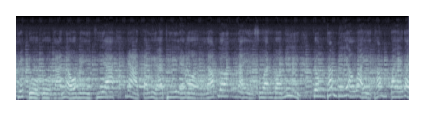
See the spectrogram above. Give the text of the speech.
เก็บดูดูกันเอาไม่เคลียญาติกันเหลือพี่และน้องรับรองได้ส่วนบ่มีจงทำดีเอาไว้ทำไปได้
